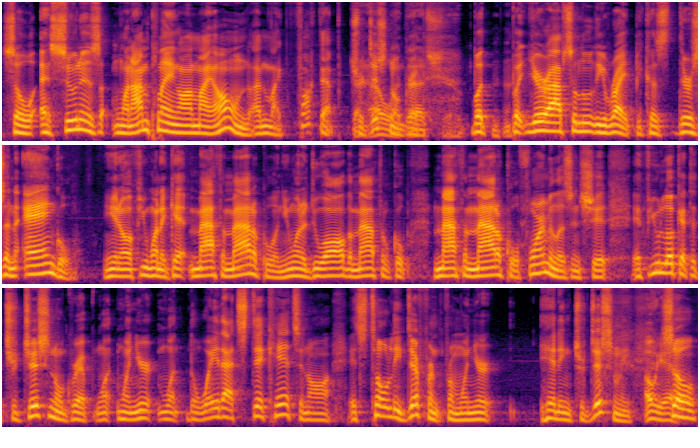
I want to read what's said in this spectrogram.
So as soon as when I'm playing on my own, I'm like, fuck that traditional grip. that. But but you're absolutely right because there's an angle. You know, if you want to get mathematical and you want to do all the mathematical mathematical formulas and shit, if you look at the traditional grip, when, when you're when the way that stick hits and all, it's totally different from when you're hitting traditionally. Oh, yeah. So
